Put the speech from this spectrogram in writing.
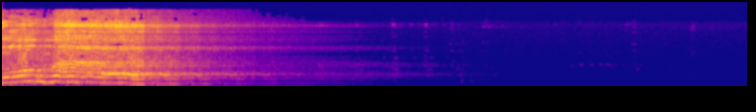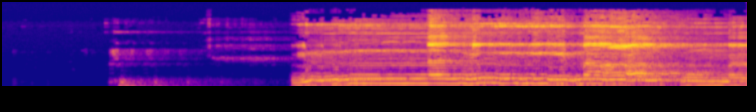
معكما إنني معكما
